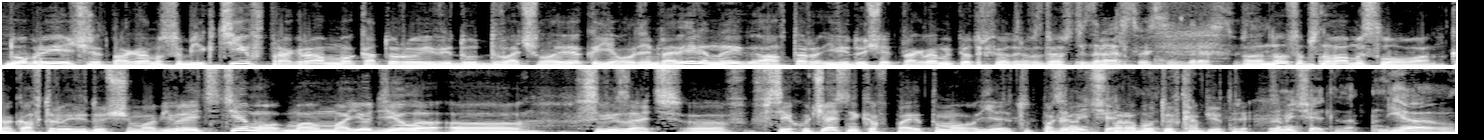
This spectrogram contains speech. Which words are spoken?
Добрый вечер. Это программа «Субъектив», программа, которую ведут два человека. Я Владимир Аверин и автор и ведущий этой программы Петр Федоров. Здравствуйте, Здравствуйте, Петр. здравствуйте. Ну, собственно, вам и слово, как автору и ведущему. Объявляете тему. Мое дело э, связать э, всех участников, поэтому я тут пока поработаю в компьютере. Замечательно. Я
